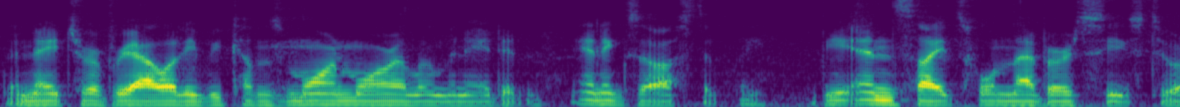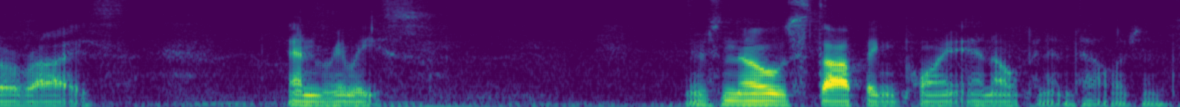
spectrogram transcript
The nature of reality becomes more and more illuminated inexhaustibly the insights will never cease to arise and release. There's no stopping point in open intelligence.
